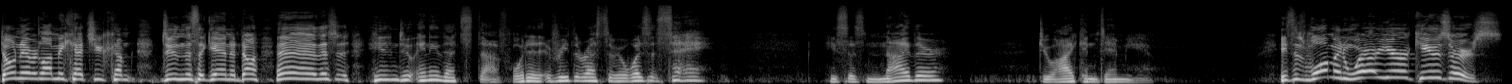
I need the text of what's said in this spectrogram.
Don't ever let me catch you come doing this again. And don't, eh, this is, he didn't do any of that stuff. What did it, read the rest of it? What does it say? He says, Neither do I condemn you. He says, Woman, where are your accusers?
